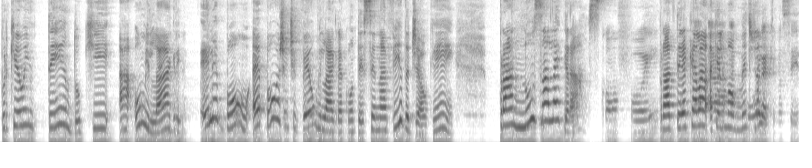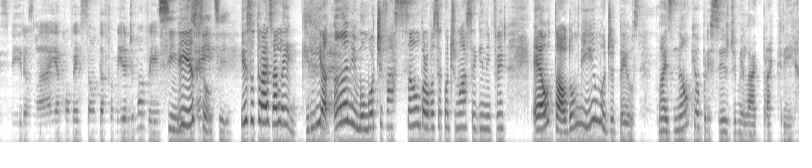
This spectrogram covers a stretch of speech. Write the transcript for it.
Porque eu entendo que a, o milagre, ele é bom, é bom a gente ver o milagre acontecer na vida de alguém, para nos alegrarmos. Como foi? Para ter aquela, a, aquele momento a de... que vocês viram lá e a conversão da família de uma vez. Sim, isso. Gente. Isso traz alegria, é. ânimo, motivação para você continuar seguindo em frente. É o tal do mimo de Deus. Mas não que eu precise de milagre para crer.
